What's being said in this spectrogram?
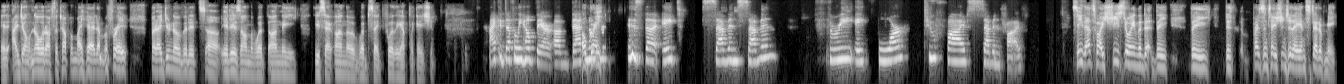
And I don't know it off the top of my head, I'm afraid, but I do know that it's uh, it is on the web on the USAC on the website for the application. I could definitely help there. Um, that Oh, number great. is the 877 384 2575. See, that's why she's doing the the the, the presentation today instead of me.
